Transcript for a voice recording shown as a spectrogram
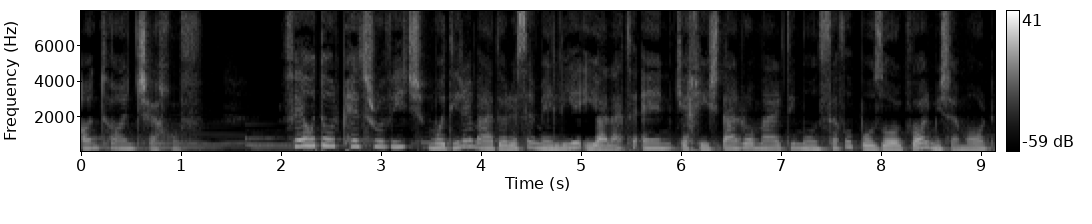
آنتوان چخوف. فئودور پتروویچ مدیر مدارس ملی ایالت ان که خیشتن را مردی منصف و بزرگوار میشمرد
